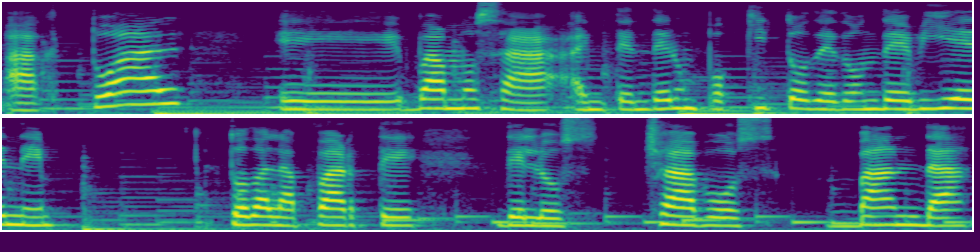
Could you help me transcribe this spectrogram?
actual. Eh, vamos a, a entender un poquito de dónde viene toda la parte de los chavos banda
